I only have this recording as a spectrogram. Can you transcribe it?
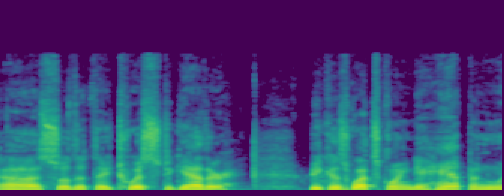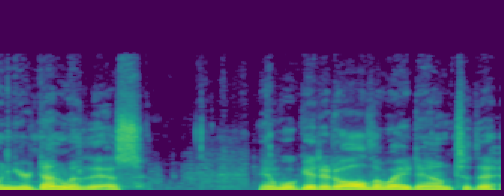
uh, so that they twist together. Because what's going to happen when you're done with this, and we'll get it all the way down to the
